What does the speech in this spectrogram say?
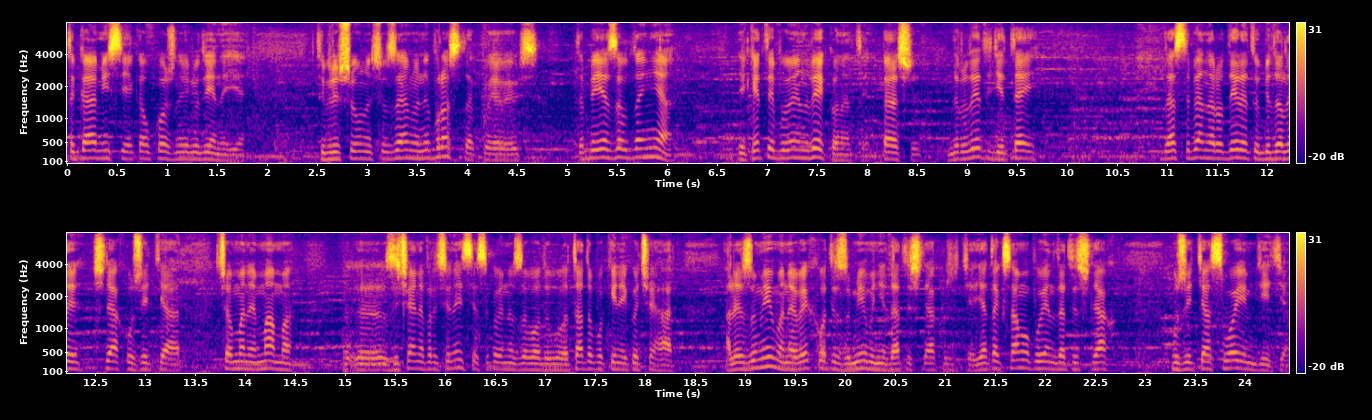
Така місія, яка в кожної людини є. Ти прийшов на цю землю, не просто так появився. Тебе є завдання, яке ти повинен виконати. Перше, народити дітей. Раз тебе народили, тобі дали шлях у життя. Що в мене мама, е, звичайна працівниця сокольного заводу була, тато покійний кочегар. Але зумів мене виховати, зумів мені дати шлях у життя. Я так само повинен дати шлях у життя своїм дітям,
